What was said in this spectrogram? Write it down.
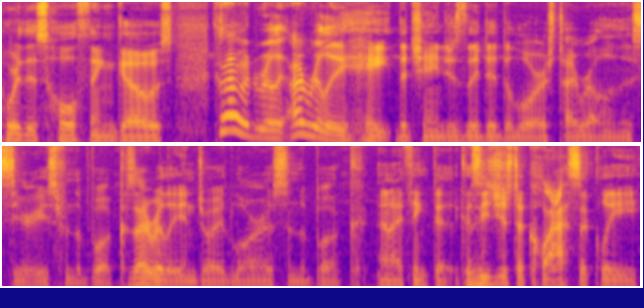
where this whole thing goes because I would really, I really hate the changes they did to Loras Tyrell in this series from the book because I really enjoyed Loras in the book, and I think that because he's just a classically,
